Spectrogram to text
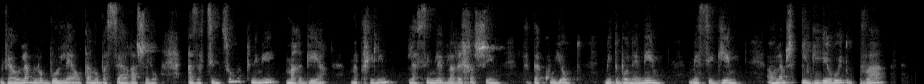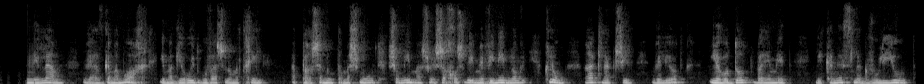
והעולם לא בולע אותנו בסערה שלו. אז הצמצום הפנימי מרגיע. מתחילים לשים לב לרחשים, לדקויות, מתבוננים, משיגים. העולם של גירוי תגובה נעלם, ואז גם המוח, עם הגירוי תגובה שלו מתחיל הפרשנות, המשמעות, שומעים משהו, ישר חושבים, מבינים, לא מבינים, כלום, רק להקשיב ולהיות, להודות באמת, להיכנס לגבוליות,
